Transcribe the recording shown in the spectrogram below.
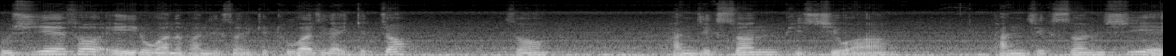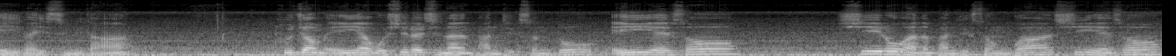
또 C에서 A로 가는 반직선 이렇게 두 가지가 있겠죠? 그래서 반직선 BC와 반직선 CA가 있습니다. 두점 A하고 C를 지나는 반직선도 A에서 C로 가는 반직선과 C에서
